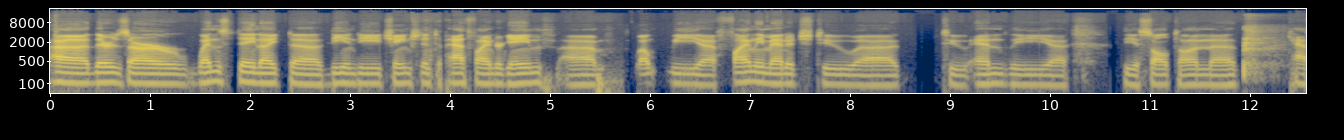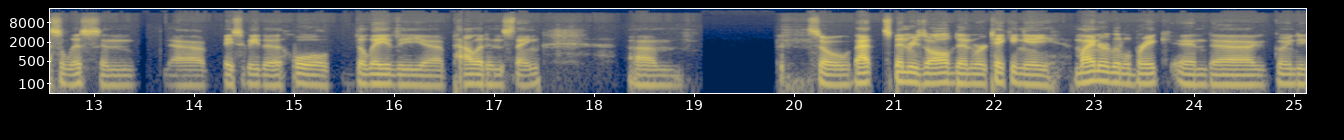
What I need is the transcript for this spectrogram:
uh, there's our Wednesday night uh, D and D changed into Pathfinder game. Um, well, we uh, finally managed to uh, to end the uh, the assault on uh, Castleus and uh, basically the whole delay the uh, paladins thing. Um, so that's been resolved, and we're taking a minor little break and uh, going to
